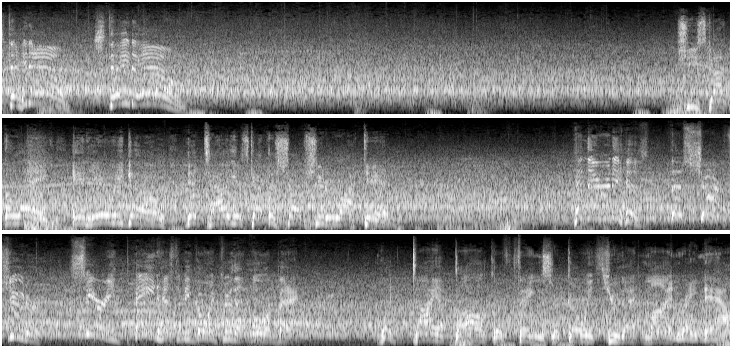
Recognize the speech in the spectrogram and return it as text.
Stay down! Stay down! She's got the leg, and here we go. Natalya's got the sharpshooter locked in. And there it is, the sharpshooter. Searing pain has to be going through that lower back. What diabolical things are going through that mind right now?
